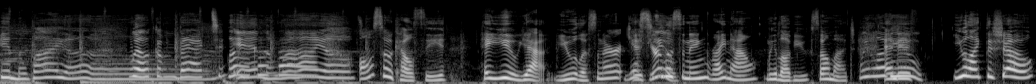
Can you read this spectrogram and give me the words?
In the wild. Welcome back to In the back. Wild. Also, Kelsey, hey, you, yeah, you listener, Yes, if you're you. listening right now, we love you so much. We love and you. if you like the show,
